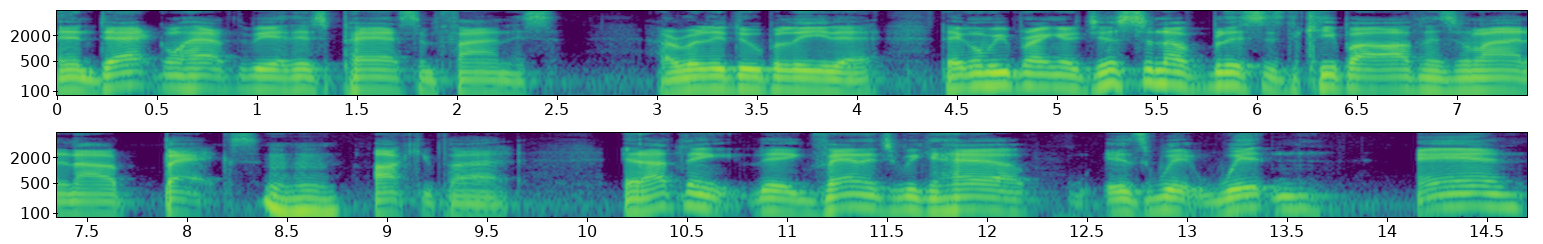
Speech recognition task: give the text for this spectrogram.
and Dak gonna have to be at his pass and finest. I really do believe that they're gonna be bringing just enough blitzes to keep our offensive line and our backs Mhm. occupied. And I think the advantage we can have is with Witten and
